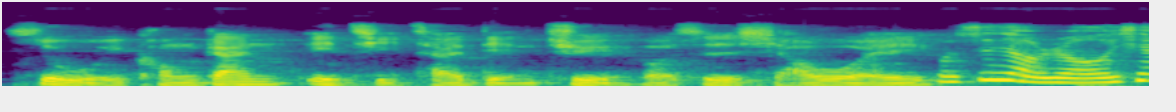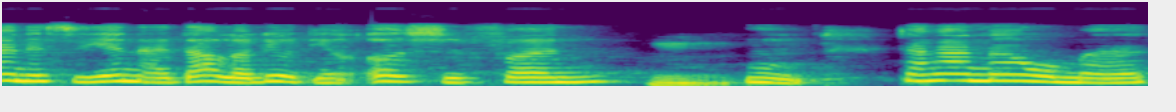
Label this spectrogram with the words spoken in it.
数维空间一起踩点去，我是小伟，我是柔柔，现在的时间来到了六点二十分。嗯。嗯，刚刚呢，我们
